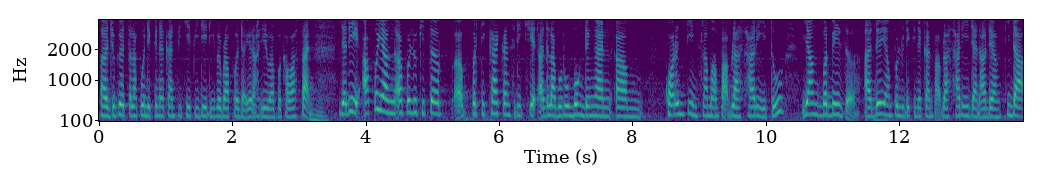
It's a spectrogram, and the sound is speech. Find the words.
uh, juga telah pun dikenakan PKPD di beberapa daerah di beberapa kawasan. Mm-hmm. Jadi apa yang uh, perlu kita uh, pertikaikan sedikit adalah berhubung dengan um, kuarantin selama 14 hari itu yang berbeza. Ada yang perlu dikenakan 14 hari dan ada yang tidak.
